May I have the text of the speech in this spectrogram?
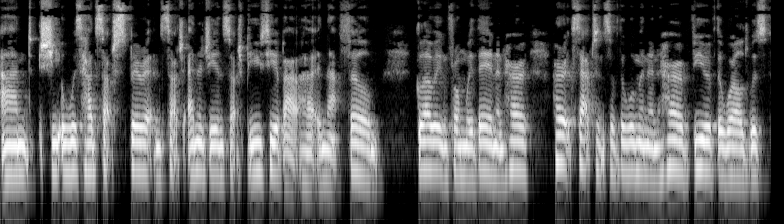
And she always had such spirit and such energy and such beauty about her in that film glowing from within and her her acceptance of the woman and her view of the world was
